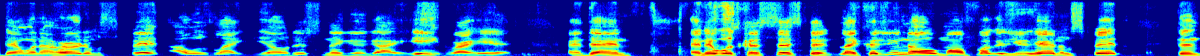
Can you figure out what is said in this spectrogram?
then when I heard him spit, I was like, yo, this nigga got heat right here. And then and it was consistent. Like, cause you know, motherfuckers, you hear them spit, then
